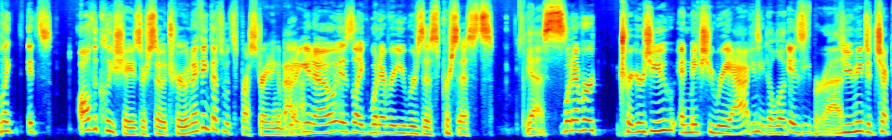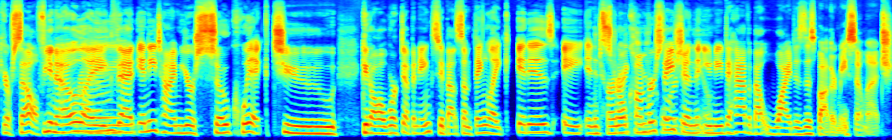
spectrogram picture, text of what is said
like it's all the cliches are so true and i think that's what's frustrating about it you know is like whatever you resist persists. Yes. Whatever triggers you and makes you react you need to look is deeper at you need to check yourself you know like Right. that anytime you're so quick to get all worked up and angsty about something like it is a internal striking a chord in conversation that you you. need to have about why does this bother me so much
